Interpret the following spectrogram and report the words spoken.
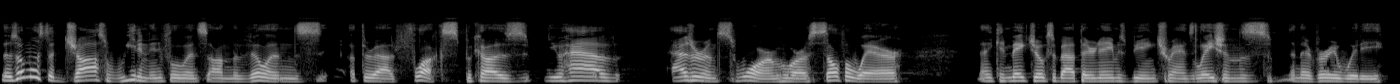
there's almost a Joss Whedon influence on the villains throughout Flux because you have Azure and Swarm who are self-aware and can make jokes about their names being translations and they're very witty.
